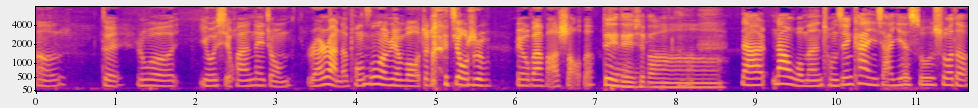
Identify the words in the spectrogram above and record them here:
嗯，对，如果有喜欢那种软软的蓬松的面包，这个就是没有办法少的，对对是吧？那那我们重新看一下耶稣说的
